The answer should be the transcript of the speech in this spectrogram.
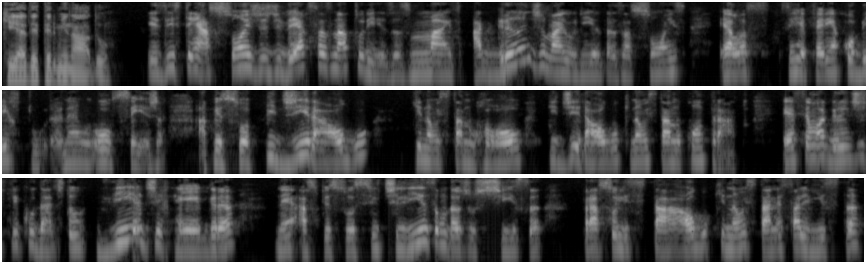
que é determinado? Existem ações de diversas naturezas, mas a grande maioria das ações, elas se referem à cobertura, né? Ou seja, a pessoa pedir algo que não está no rol, pedir algo que não está no contrato. Essa é uma grande dificuldade. Então, via de regra, né, as pessoas se utilizam da justiça para solicitar algo que não está nessa lista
